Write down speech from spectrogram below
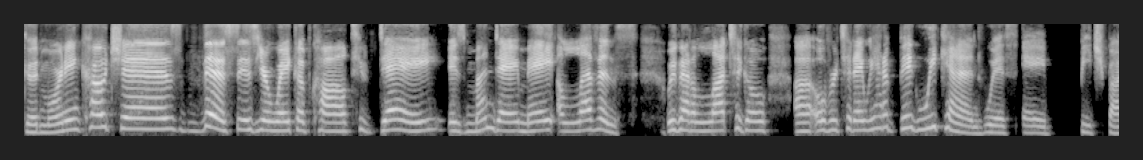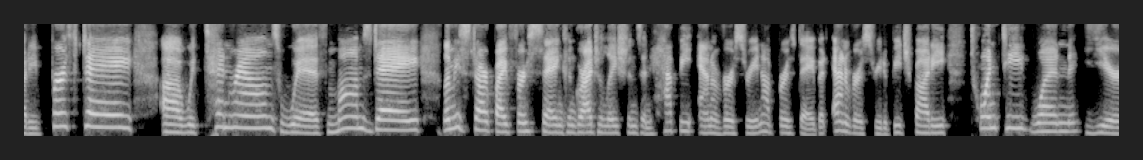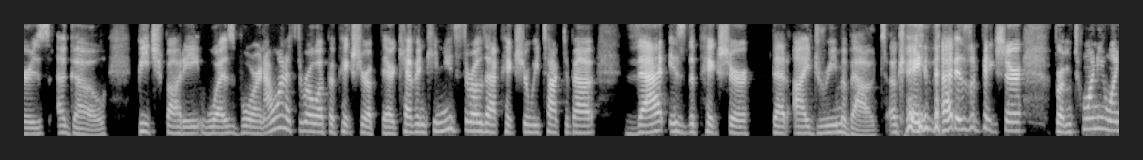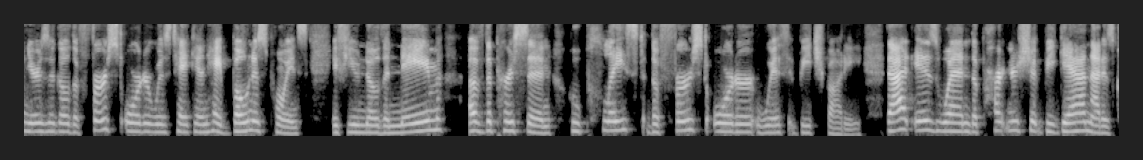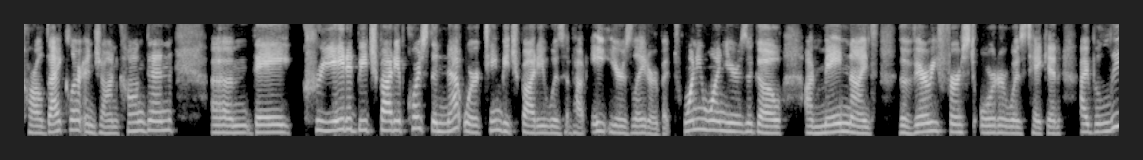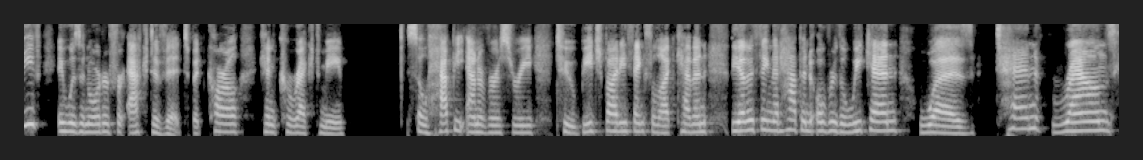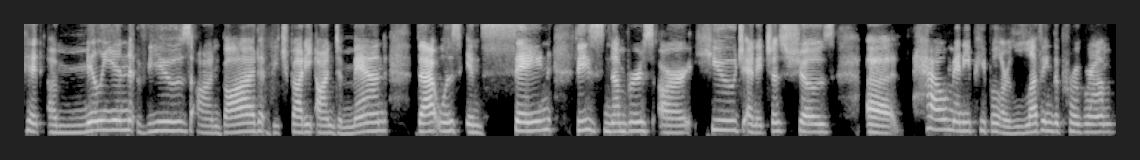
Good morning, coaches. This is your wake up call. Today is Monday, May 11th. We've got a lot to go uh, over today. We had a big weekend with a Beachbody birthday, uh, with 10 rounds, with Mom's Day. Let me start by first saying congratulations and happy anniversary, not birthday, but anniversary to Beachbody. 21 years ago, Beachbody was born. I want to throw up a picture up there. Kevin, can you throw that picture we talked about? That is the picture that I dream about. Okay, that is a picture from 21 years ago. The first order was taken. Hey, bonus points if you know the name of the person who placed the first order with Beachbody. That is when the partnership began. That is Carl Daikeler and John Congdon. Um, they created Beachbody. Of course, the network, Team Beachbody, was about eight years later, but 21 years ago on May 9th, the very first order was taken. I believe it was an order for Activit, but Carl can correct me. So happy anniversary to Beachbody. Thanks a lot, Kevin. The other thing that happened over the weekend was 10 rounds hit a million views on BOD, Beachbody on Demand. That was insane. These numbers are huge, and it just shows uh, how many people are loving the program.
